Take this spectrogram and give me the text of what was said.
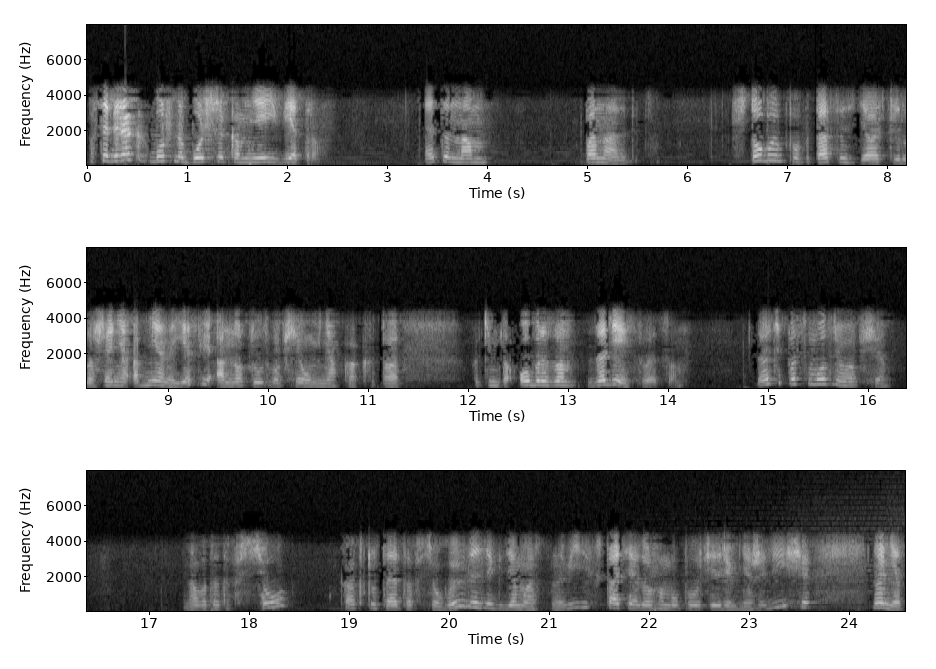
Пособирать как можно больше камней ветра. Это нам понадобится чтобы попытаться сделать предложение обмена, если оно тут вообще у меня как-то каким-то образом задействуется. Давайте посмотрим вообще на вот это все, как тут это все выглядит, где мы остановились. Кстати, я должен был получить древнее жилище, но нет.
